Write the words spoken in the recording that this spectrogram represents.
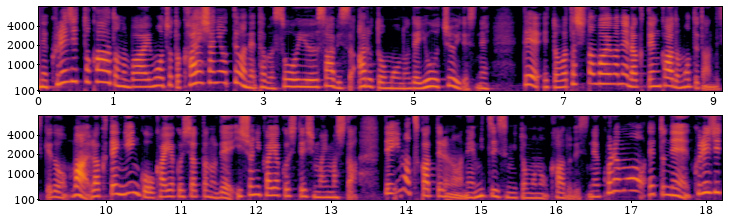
ねクレジットカードの場合もちょっと会社によってはね多分そういうサービスあると思うので要注意ですね。で、えっと、私の場合はね楽天カード持ってたんですけど、まあ、楽天銀行を解約しちゃったので一緒に解約してしまいました。で今使ってるのはね三井住友のカードですね。これもえっとねクレジッ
